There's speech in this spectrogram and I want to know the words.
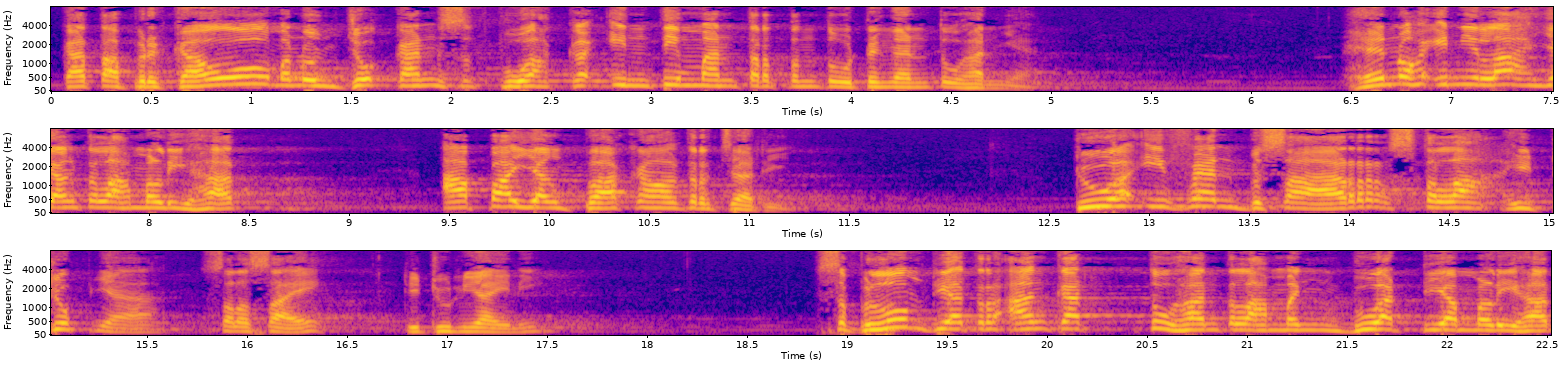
Kata bergaul menunjukkan sebuah keintiman tertentu dengan Tuhannya. Henoh inilah yang telah melihat apa yang bakal terjadi Dua event besar setelah hidupnya selesai di dunia ini. Sebelum dia terangkat, Tuhan telah membuat dia melihat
